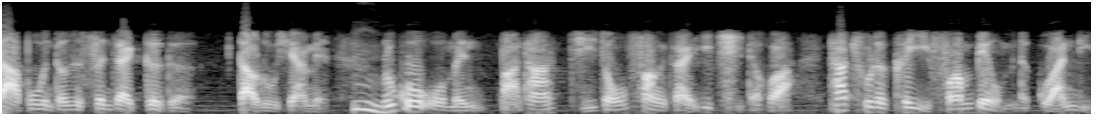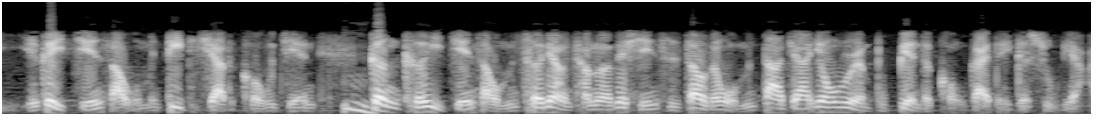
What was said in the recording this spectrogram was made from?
大部分都是分在各个道路下面。嗯，如果我们把它集中放在一起的话，它除了可以方便我们的管理，也可以减少我们地底下的空间，嗯，更可以减少我们车辆常常在行驶造成我们大家用路人不便的孔盖的一个数量。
